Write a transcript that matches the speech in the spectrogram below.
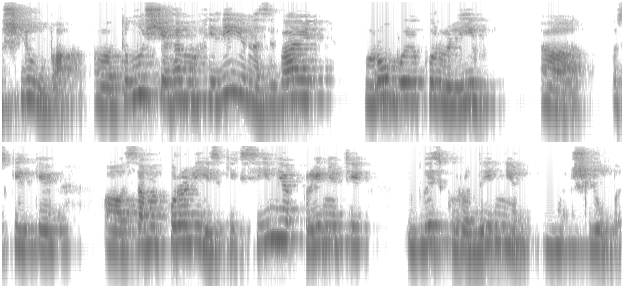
шлюбах, Е, тому що гемофілію називають хворобою королів, оскільки саме в королівських сім'ях прийняті близькородинні шлюби.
